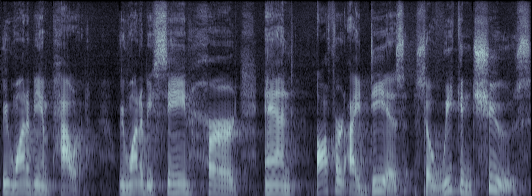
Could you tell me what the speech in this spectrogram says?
we want to be empowered. We want to be seen, heard, and offered ideas so we can choose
